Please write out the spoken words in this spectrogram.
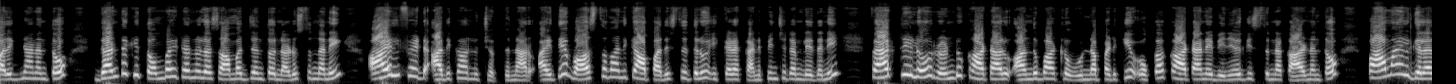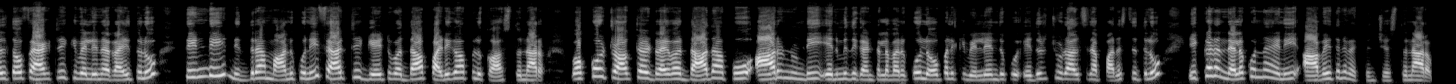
పరిజ్ఞానంతో గంటకి తొంభై టన్నుల సామర్థ్యంతో నడుస్తుందని ఆయిల్ ఫెడ్ అధికారులు చెప్తున్నారు అయితే వాస్తవానికి ఆ పరిస్థితులు ఇక్కడ కనిపించడం లేదని ఫ్యాక్టరీలో రెండు కాటాలు అందుబాటులో ఉన్నప్పటికీ ఒక్క కాటానే వినియోగిస్తున్న కారణంతో పామాయిల్ గెలలతో ఫ్యాక్టరీకి వెళ్ళిన రైతులు తిండి నిద్ర మానుకుని ఫ్యాక్టరీ గేట్ వద్ద పడిగాపులు కాస్తున్నారు. ఒక్కో ట్రాక్టర్ డ్రైవర్ దాదాపు ఆరు నుండి ఎనిమిది గంటల వరకు లోపలికి వెళ్ళేందుకు ఎదురు చూడాల్సిన పరిస్థితులు ఇక్కడ నెలకొన్నాయని ఆవేదన వ్యక్తం చేస్తున్నారు.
